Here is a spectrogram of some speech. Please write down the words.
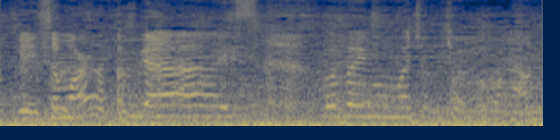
okay, so to guys. Bye-bye mo, machup-chup. Mga ang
